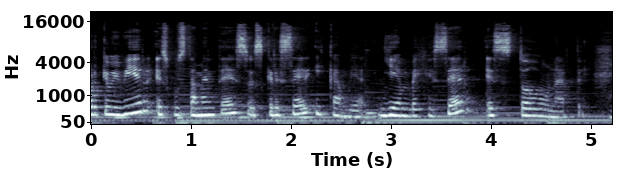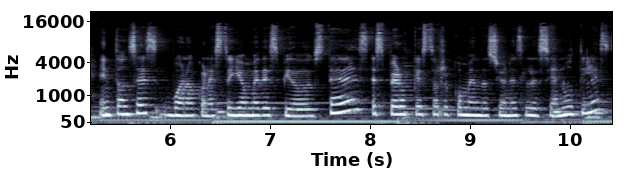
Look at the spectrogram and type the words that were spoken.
porque vivir es justamente eso, es crecer y cambiar, y envejecer es todo un arte. Entonces, bueno, con esto yo me despido de ustedes, espero que estas recomendaciones les sean útiles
